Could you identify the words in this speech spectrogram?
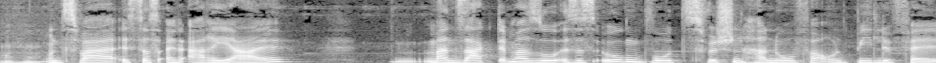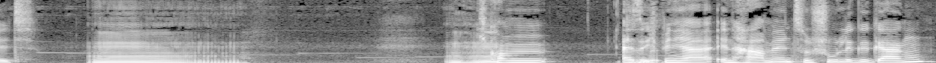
Mhm. und zwar ist das ein Areal, man sagt immer so, es ist irgendwo zwischen Hannover und Bielefeld. Mm. Ich komme, also ich bin ja in Hameln zur Schule gegangen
